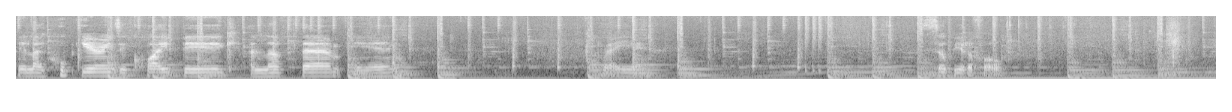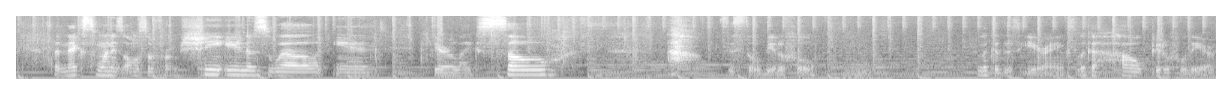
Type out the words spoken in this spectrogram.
They're like hoop earrings. They're quite big. I love them. And right here. So beautiful. The next one is also from Shein as well. And they're like so, this is so beautiful. Look at these earrings. Look at how beautiful they are.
